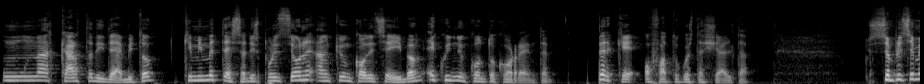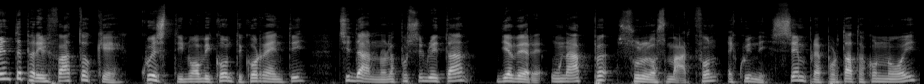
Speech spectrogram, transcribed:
una carta di debito che mi mettesse a disposizione anche un codice IBAN e quindi un conto corrente. Perché ho fatto questa scelta? Semplicemente per il fatto che questi nuovi conti correnti ci danno la possibilità di avere un'app sullo smartphone e quindi sempre a portata con noi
